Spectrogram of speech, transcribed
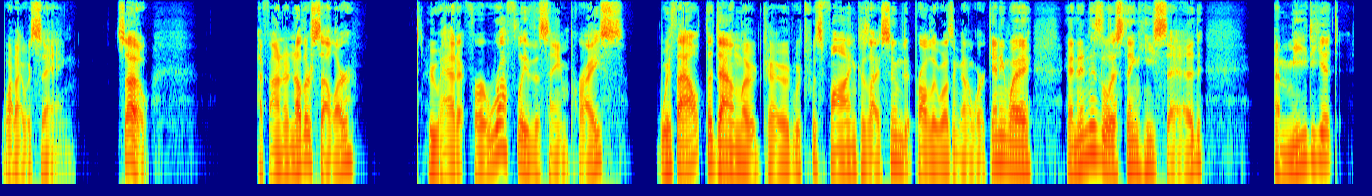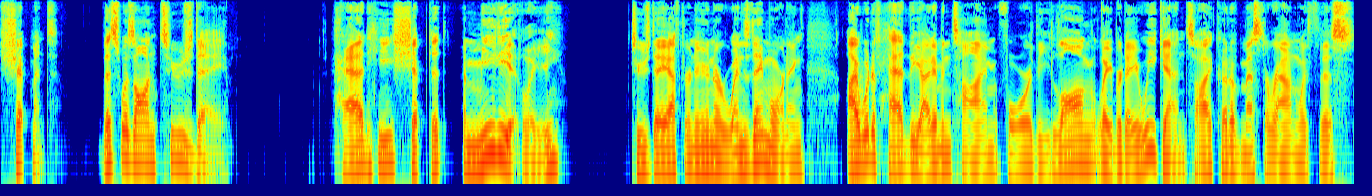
what I was saying. So I found another seller who had it for roughly the same price without the download code, which was fine because I assumed it probably wasn't going to work anyway. And in his listing, he said immediate shipment. This was on Tuesday. Had he shipped it immediately, Tuesday afternoon or Wednesday morning, I would have had the item in time for the long Labor Day weekend. So I could have messed around with this.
